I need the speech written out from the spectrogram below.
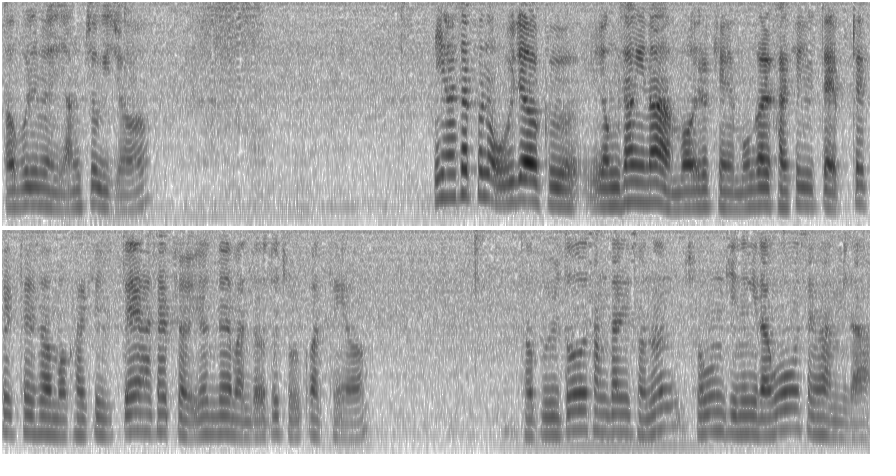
더블이면 양쪽이죠. 이 화살표는 오히려 그 영상이나 뭐 이렇게 뭔가를 가르쳐 줄 때, 애프터 이펙트에서 뭐 가르쳐 줄때 화살표 이런 데 만들어도 좋을 것 같아요. 더블도 상당히 저는 좋은 기능이라고 생각합니다.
